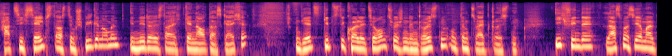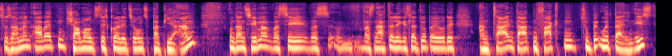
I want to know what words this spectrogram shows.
hat sich selbst aus dem Spiel genommen. In Niederösterreich genau das Gleiche. Und jetzt gibt es die Koalition zwischen dem Größten und dem Zweitgrößten. Ich finde, lassen wir sie einmal zusammenarbeiten, schauen wir uns das Koalitionspapier an und dann sehen wir, was, sie, was, was nach der Legislaturperiode an Zahlen, Daten, Fakten zu beurteilen ist.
